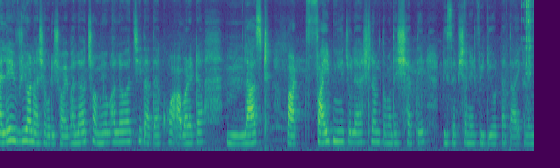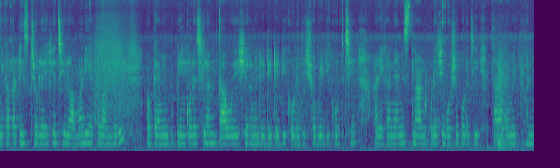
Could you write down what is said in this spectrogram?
হ্যালো এভরিওয়ান আশা করি সবাই ভালো আছো, আমিও ভালো আছি। তা দেখো, আবার একটা লাস্ট পার্ট ফাইভ নিয়ে চলে আসলাম তোমাদের সাথে রিসেপশনের ভিডিওটা তা এখানে মেকআপ আর্টিস্ট চলে এসেছিল, আমারই একটা বান্ধবী। ওকে আমি বুকিং করেছিলাম তাও এসে এখানে রেডি টেডি করে দিই সব রেডি করছে। আর এখানে আমি স্নান করে এসে বসে পড়েছি। তার আগে আমি একটুখানি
